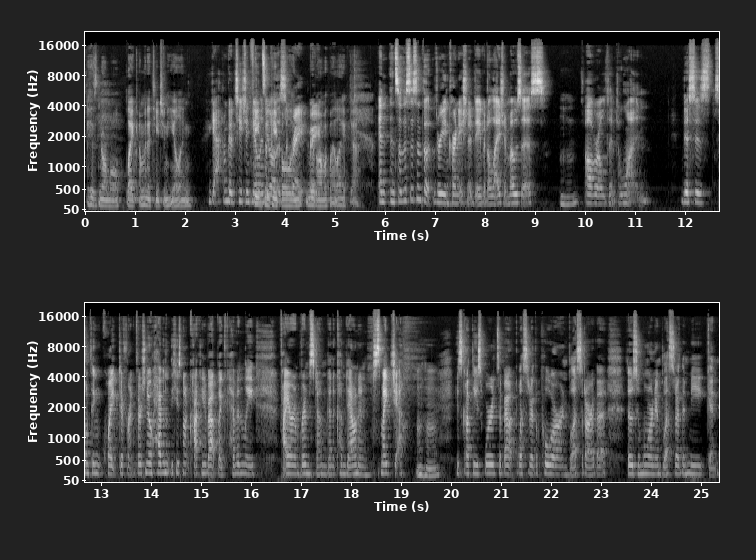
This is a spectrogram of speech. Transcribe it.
his normal, like, I'm going to teach and heal and yeah, I'm going to teach and heal feed and some do all this. people and Right, move right. on with my life. Yeah. And and so this isn't the reincarnation of David, Elijah, Moses, Mm-hmm. all rolled into one. This is something quite different. There's no heaven. He's not talking about like heavenly fire and brimstone going to come down and smite you. Mm-hmm. He's got these words about blessed are the poor and blessed are the those who mourn and blessed are the meek and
